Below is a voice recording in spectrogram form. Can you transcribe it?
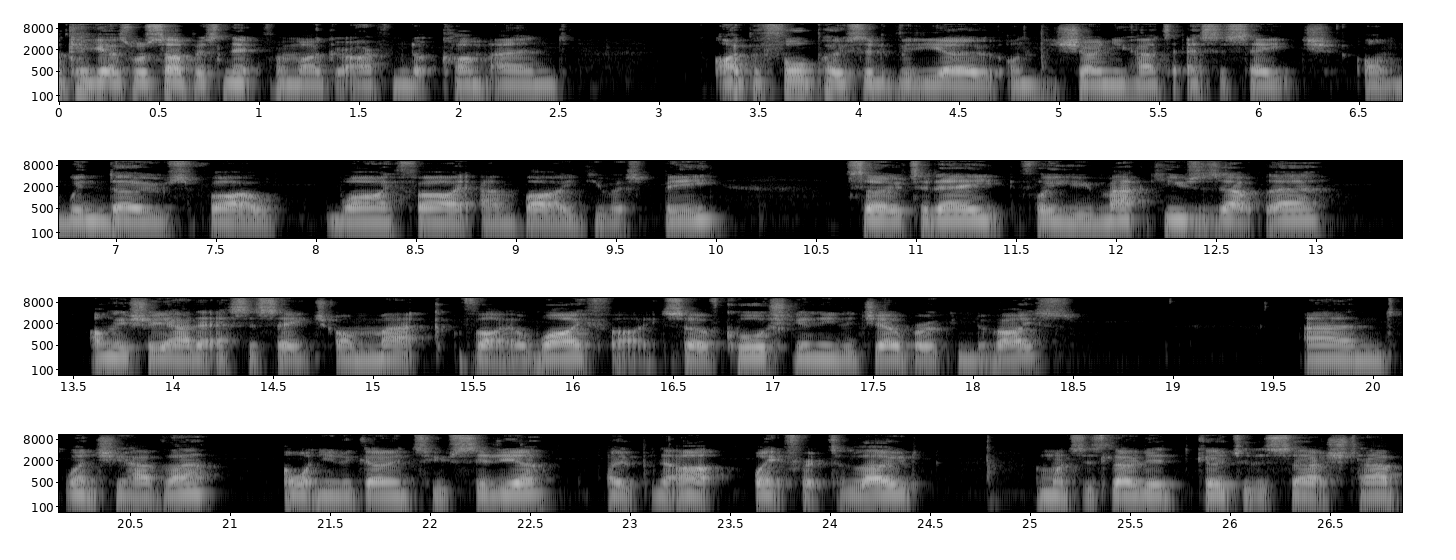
Okay guys, what's up? It's Nick from mygreatiphone.com and I before posted a video on showing you how to SSH on Windows via Wi-Fi and via USB. So today, for you Mac users out there, I'm going to show you how to SSH on Mac via Wi-Fi. So of course you're going to need a jailbroken device. And once you have that, I want you to go into Cydia, open it up, wait for it to load, and once it's loaded, go to the search tab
